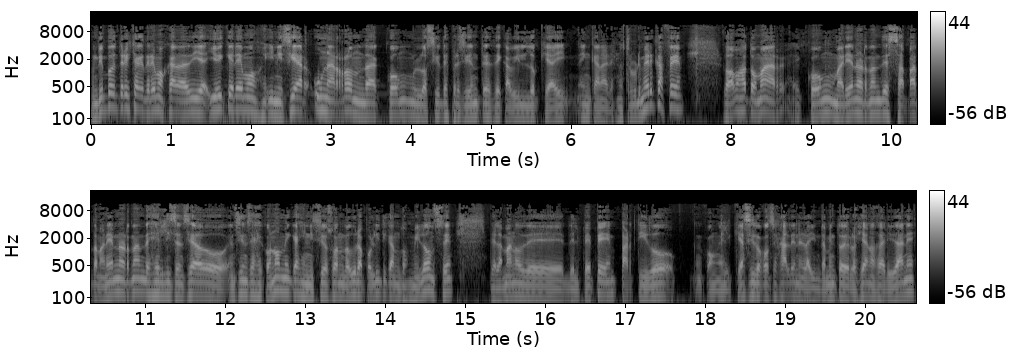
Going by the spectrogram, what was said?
un tiempo de entrevista que tenemos cada día y hoy queremos iniciar una ronda con los siete presidentes de Cabildo que hay en Canarias. Nuestro primer café lo vamos a tomar eh, con Mariano Hernández Zapata. Mariano Hernández es licenciado en Ciencias Económicas, inició su andadura política en 2011 de la mano de, del PP, partido con el que ha sido concejal en el Ayuntamiento de Los Llanos de Aridane.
